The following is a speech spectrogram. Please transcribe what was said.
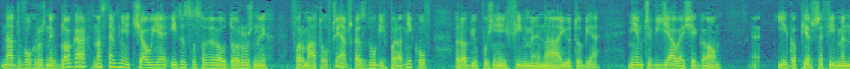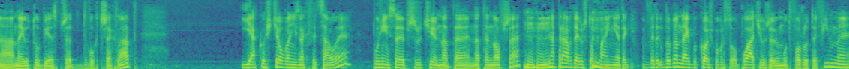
na dwóch różnych blogach, następnie ciął je i dostosowywał do różnych formatów, czyli na przykład z długich poradników robił później filmy na YouTubie. Nie wiem, czy widziałeś jego, jego pierwsze filmy na, na YouTubie sprzed dwóch, trzech lat. Jakościowo nie zachwycały, później sobie przerzuciłem na te, na te nowsze mhm. i naprawdę już to fajnie, tak wygląda jakby kogoś po prostu opłacił, żeby mu tworzył te filmy,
